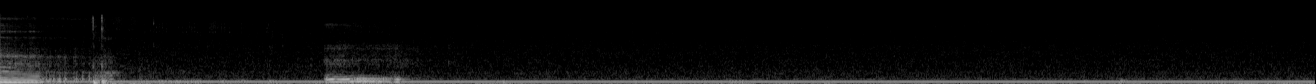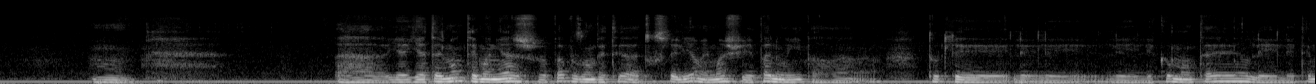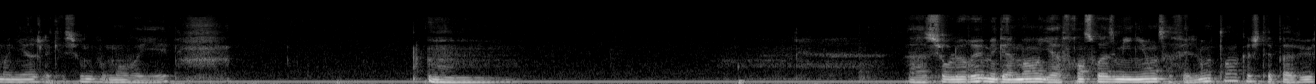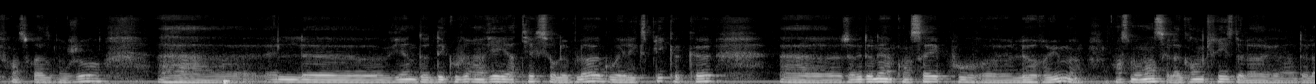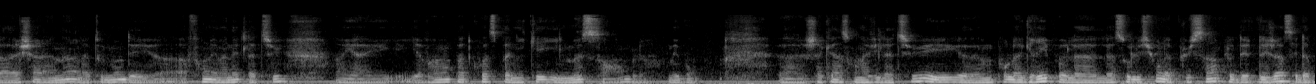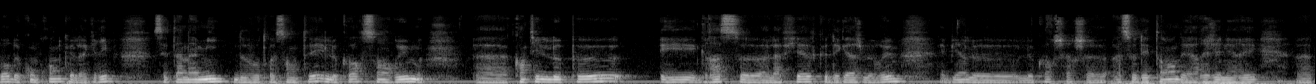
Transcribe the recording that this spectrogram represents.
Hmm. Il y, a tellement de témoignages, je ne veux pas vous embêter à tous les lire, mais moi je suis épanoui par euh, tous les, commentaires, les, témoignages, les questions que vous m'envoyez. Hum. Euh, sur le rhume également, il y a Françoise Mignon, ça fait longtemps que je t'ai pas vue, Françoise, bonjour. Euh, elle vient de découvrir un vieil article sur le blog où elle explique que euh, j'avais donné un conseil pour euh, le rhume. En ce moment, c'est la grande crise de la, de la H1N1. Là, tout le monde est euh, à fond les manettes là-dessus. Il n'y a, vraiment pas de quoi se paniquer, il me semble. Mais bon. chacun a son avis là-dessus. Et pour la grippe, la, solution la plus simple, déjà, c'est d'abord de comprendre que la grippe, c'est un ami de votre santé. Le corps s'enrhume quand il le peut et grâce à la fièvre que dégage le rhume, eh bien le, corps cherche à, se détendre et à régénérer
